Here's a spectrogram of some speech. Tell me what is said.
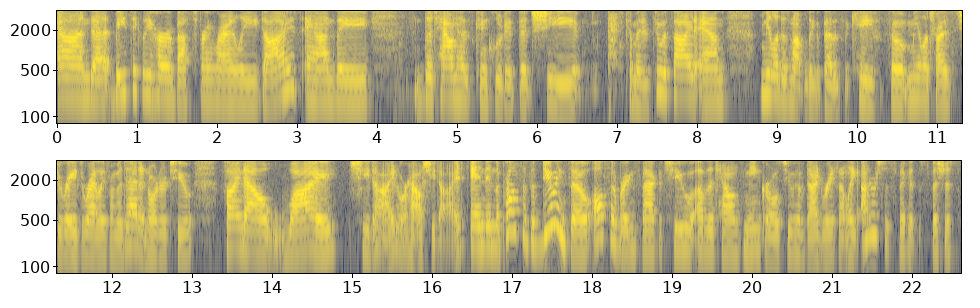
and uh, basically her best friend Riley dies and they the town has concluded that she committed suicide and Mila does not believe that that is the case. So Mila tries to raise Riley from the dead in order to find out why she died or how she died. And in the process of doing so also brings back two of the town's mean girls who have died recently under suspicious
